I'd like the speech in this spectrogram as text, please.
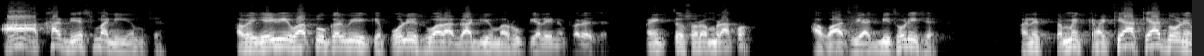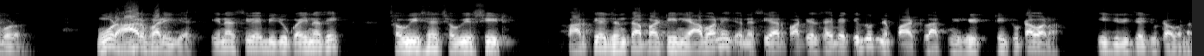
આ આખા દેશમાં નિયમ છે. હવે એવી વાતો કરવી કે પોલીસવાળા ગાડીઓમાં રૂપિયા લઈને ફરે છે. કંઈક તો શરમ રાખો. આ વાત વ્યાજબી થોડી છે. અને તમે ક્યાં ક્યાં ધોરણે વળો મૂળ હાર ફાડી ગયા એના સિવાય બીજું કંઈ નથી. છવ્વીસે છવ્વીસ સીટ. ભારતીય જનતા પાર્ટીની આવવાની જ અને સી આર પાટીલ સાહેબે કીધું ને, પાંચ લાખની હીટથી ચૂંટાવાના. એ જ રીતે ચૂંટાવાના.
